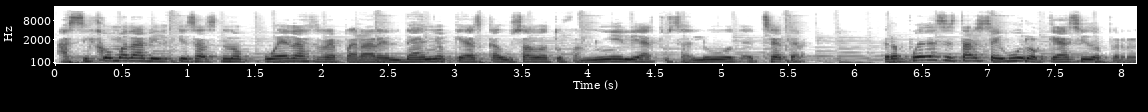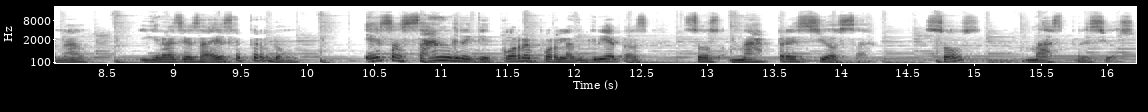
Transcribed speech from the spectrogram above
Así como David quizás no puedas reparar el daño que has causado a tu familia, a tu salud, etc. Pero puedes estar seguro que has sido perdonado y gracias a ese perdón, esa sangre que corre por las grietas, sos más preciosa, sos más precioso.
